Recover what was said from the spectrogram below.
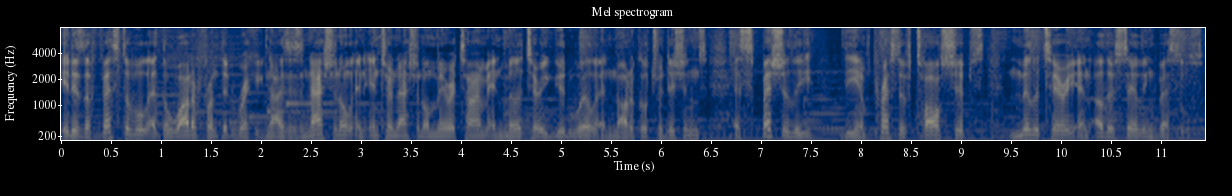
it is a festival at the waterfront that recognizes national and international maritime and military goodwill and nautical traditions, especially the impressive tall ships, military, and other sailing vessels.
